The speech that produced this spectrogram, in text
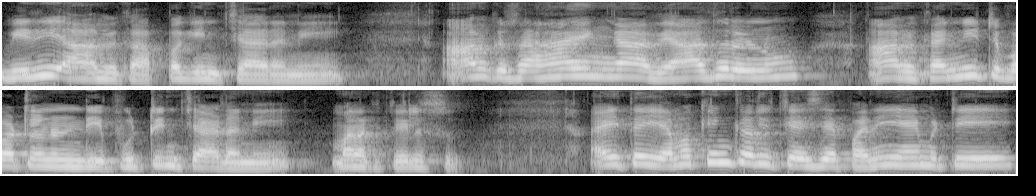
విధి ఆమెకు అప్పగించారని ఆమెకు సహాయంగా వ్యాధులను ఆమె కన్నీటి బొట్ల నుండి పుట్టించాడని మనకు తెలుసు. అయితే యమకింకరులు చేసే పని ఏమిటి?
